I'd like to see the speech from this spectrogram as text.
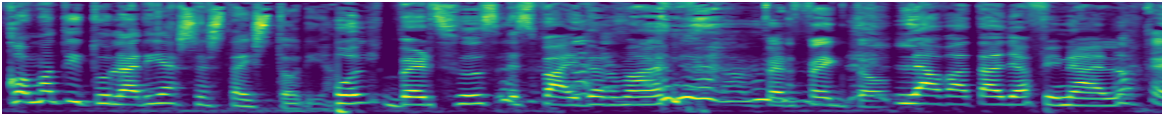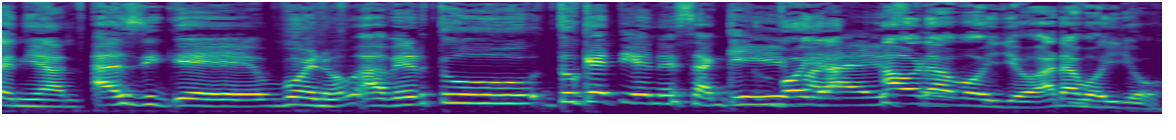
¿Cómo titularías esta historia? Hulk versus Spider-Man. Perfecto. La batalla final. Genial. Así que, bueno, a ver tú, tú qué tienes aquí Voy para a- esto? ahora voy yo, ahora voy yo.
